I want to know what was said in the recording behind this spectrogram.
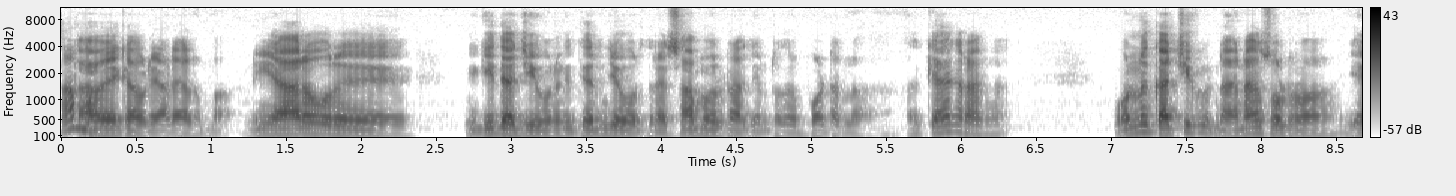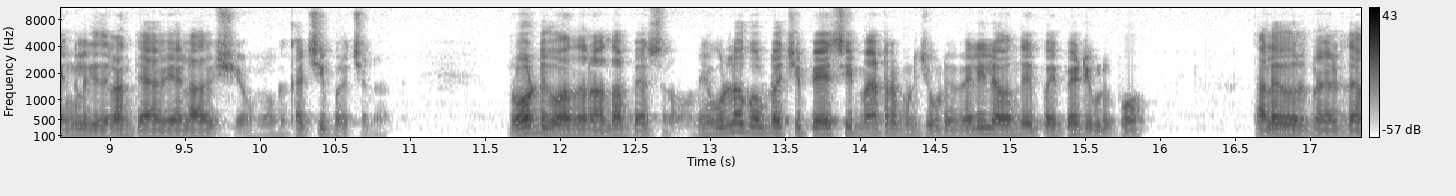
ஆமா. தாவேக்காவுடைய அடையாளமாக நீ யாரோ ஒரு கீதா ஜீவனுக்கு தெரிஞ்ச ஒருத்தர் சாமுவல் ராஜன்றதை போட்டேன்னா அது கேட்குறாங்க ஒன்று கட்சி நான் என்ன சொல்கிறோம் எங்களுக்கு இதெல்லாம் தேவையில்லாத விஷயம். உங்கள் கட்சி பிரச்சனை. ரோட்டுக்கு வந்தனால தான் பேசுகிறோம் நீ உள்ளே கூப்பிட்டு வச்சு பேசி மேட்டரை முடிச்சு விடு. வெளியில் வந்து போய் பேட்டி கொடுப்போம். தலைவர் எடுத்தா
